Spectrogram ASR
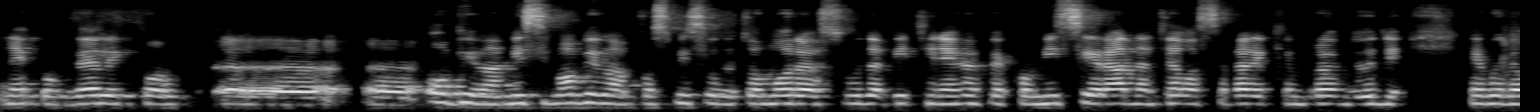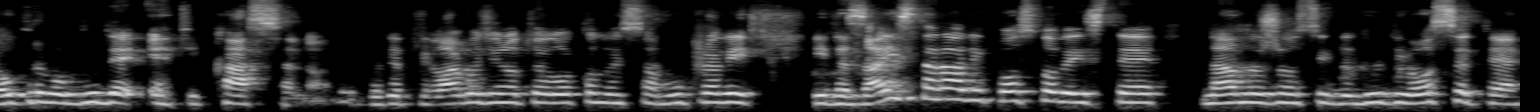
nekog velikog e, e, obima, mislim obima po smislu da to mora svuda biti nekakve komisije, radna tela sa velikim brojem ljudi, nego da upravo bude efikasano, da bude prilagođeno toj lokalnoj samupravi i da zaista radi poslove iz te nadležnosti, da ljudi osete,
